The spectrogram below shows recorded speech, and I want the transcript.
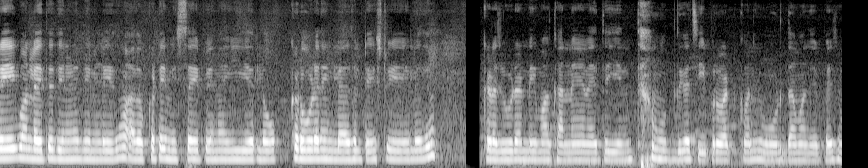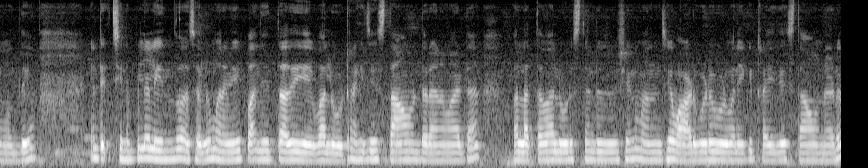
రేగు పండ్లు అయితే తిననే తినలేదు. అదొక్కటే మిస్ అయిపోయినా ఈ ఇయర్లో ఒక్కడ కూడా తినలేదు అసలు టేస్ట్ చేయలేదు. ఇక్కడ చూడండి మా కన్నయ్యనైతే ఎంత ముద్దుగా చీపురు పట్టుకొని ఊడదామని చెప్పేసి ముద్దుగా. అంటే చిన్నపిల్లలు ఏందో అసలు మనం ఏ పని చేస్తే అది వాళ్ళు ట్రై చేస్తూ ఉంటారు అనమాట వాళ్ళ అత్త వాళ్ళు ఊడుస్తుంటే చూసి మంచిగా వాడు కూడా ఊడవనికి ట్రై చేస్తూ ఉన్నాడు.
